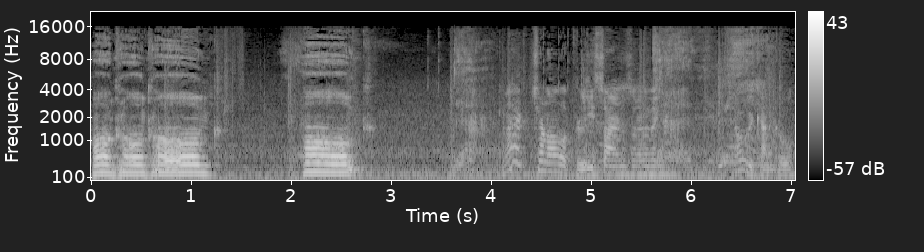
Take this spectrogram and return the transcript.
Honk honk honk! Honk! Can I turn on the police sirens or anything? That would be kinda cool.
